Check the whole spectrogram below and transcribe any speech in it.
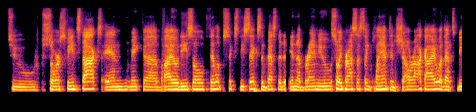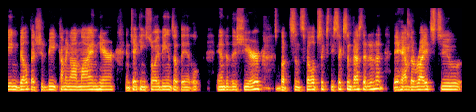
to source feedstocks and make uh, biodiesel. Phillips 66 invested in a brand new soy processing plant in Shell Rock, Iowa, that's being built that should be coming online here and taking soybeans at the end of this year. But since Phillips 66 invested in it, they have the rights to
